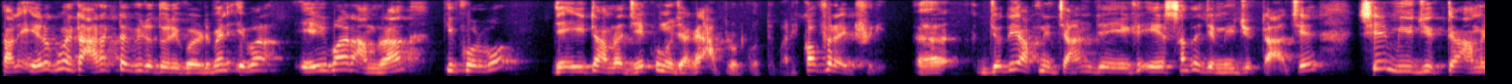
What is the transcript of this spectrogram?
তাহলে এরকম একটা আরেকটা ভিডিও তৈরি করে দেবেন। এবার, এইবার আমরা কি করব? যে এইটা আমরা যে কোনো জায়গায় আপলোড করতে পারি। কপিরাইট ফ্রি যদি আপনি চান যে এর সাথে যে মিউজিকটা আছে, সেই মিউজিকটা আমি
